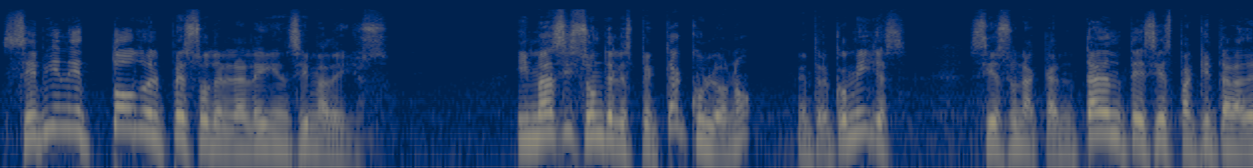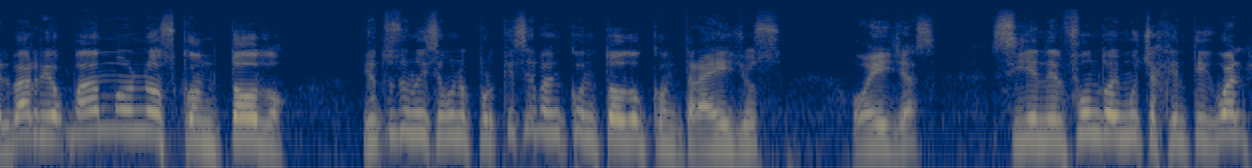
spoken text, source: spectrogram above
se viene todo el peso de la ley encima de ellos? Y más si son del espectáculo, ¿no? Entre comillas si es una cantante, si es Paquita la del barrio, vámonos con todo. Y entonces uno dice, bueno, ¿por qué se van con todo contra ellos o ellas si en el fondo hay mucha gente igual?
